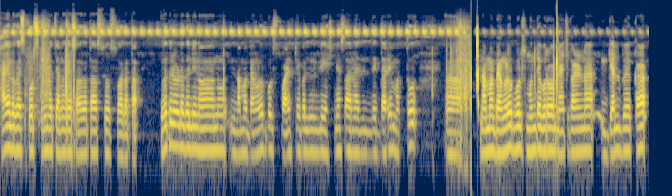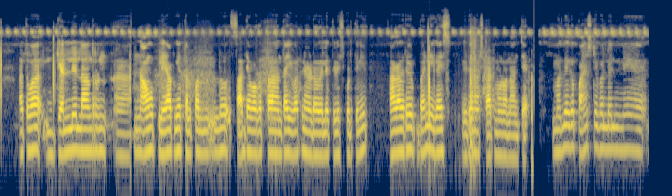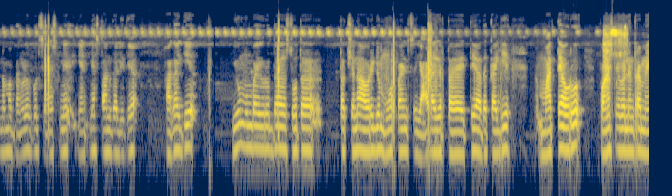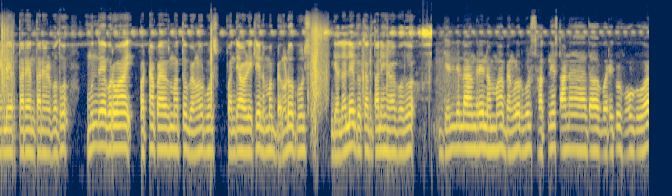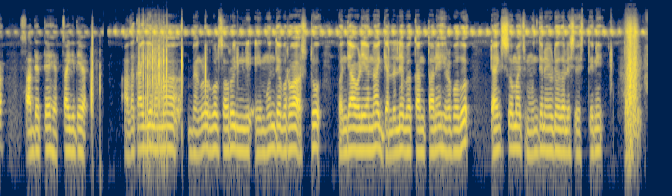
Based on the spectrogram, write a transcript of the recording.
Hi hello guys sports Kannada ಚಾನಲ್ಗೆ ಸ್ವಾಗತ, ಸುಸ್ವಾಗತ. ಇವತ್ತಿನ ವಿಡಿಯೋದಲ್ಲಿ ನಾನು ನಮ್ಮ ಬೆಂಗಳೂರು ಬುಲ್ಸ್ ಪಾಯಿಂಟ್ ಟೇಬಲ್ನಲ್ಲಿ ಎಷ್ಟನೇ ಸ್ಥಾನದಲ್ಲಿದ್ದಾರೆ ಮತ್ತು ನಮ್ಮ ಬೆಂಗಳೂರು ಬುಲ್ಸ್ ಮುಂದೆ ಬರುವ ಮ್ಯಾಚ್ಗಳನ್ನ ಗೆಲ್ಲಬೇಕಾ ಅಥವಾ ಗೆಲ್ಲಿಲ್ಲ ಅಂದರೂ ನಾವು ಪ್ಲೇ ಆಫ್ಗೆ ತಲುಪಲು ಸಾಧ್ಯವಾಗುತ್ತಾ ಅಂತ ಇವತ್ತಿನ ವಿಡಿಯೋದಲ್ಲಿ ತಿಳಿಸ್ಕೊಡ್ತೀನಿ. ಹಾಗಾದರೆ ಬನ್ನಿ ಗೈಸ್, ವಿಡಿಯೋನ ಸ್ಟಾರ್ಟ್ ಮಾಡೋಣ ಅಂತೆ. ಮೊದಲಿಗೆ ಪಾಯಿಂಟ್ಸ್ ಟೇಬಲ್ನಲ್ಲಿ ನಮ್ಮ ಬೆಂಗಳೂರು ಬುಲ್ಸ್ ಎಷ್ಟನೇ ಎಂಟನೇ ಸ್ಥಾನದಲ್ಲಿದೆ. ಹಾಗಾಗಿ ಯು ಮುಂಬೈ ವಿರುದ್ಧ ಸೋತ ತಕ್ಷಣ ಅವರಿಗೆ ಮೂರು ಪಾಯಿಂಟ್ಸ್ ಯಾಡ್ ಆಗಿರ್ತೈತಿ. ಅದಕ್ಕಾಗಿ ಮತ್ತೆ ಅವರು ಪಾಯಿಂಟ್ಸ್ ಟೇಬಲ್ ನಂತರ ಮೇಲೆ ಇರ್ತಾರೆ ಅಂತಲೇ ಹೇಳ್ಬೋದು. ಮುಂದೆ ಬರುವ ಪಟ್ನಾ ಪೈರೇಟ್ಸ್ ಮತ್ತು ಬೆಂಗಳೂರು ಬುಲ್ಸ್ ಪಂದ್ಯಾವಳಿಯಲ್ಲಿ ನಮ್ಮ ಬೆಂಗಳೂರು ಬುಲ್ಸ್ ಗೆಲ್ಲಲೇಬೇಕಂತಲೇ ಹೇಳ್ಬೋದು. ಗೆಲ್ಲಿಲ್ಲ ಅಂದರೆ ನಮ್ಮ ಬೆಂಗಳೂರು ಬುಲ್ಸ್ ಹತ್ತನೇ ಸ್ಥಾನದವರೆಗೂ ಹೋಗುವ ಸಾಧ್ಯತೆ ಹೆಚ್ಚಾಗಿದೆ. ಅದಕ್ಕಾಗಿ ನಮ್ಮ ಬೆಂಗಳೂರು ಬುಲ್ಸ್ ಅವರು ಮುಂದೆ ಬರುವ ಅಷ್ಟು ಪಂದ್ಯಾವಳಿಯನ್ನು ಗೆಲ್ಲಲೇಬೇಕಂತಾನೆ ಹೇಳ್ಬೋದು. ಥ್ಯಾಂಕ್ಸ್ ಸೋ ಮಚ್ ಮುಂದಿನ ವಿಡಿಯೋದಲ್ಲಿ ಸಿಗ್ತೀನಿ. ಥ್ಯಾಂಕ್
